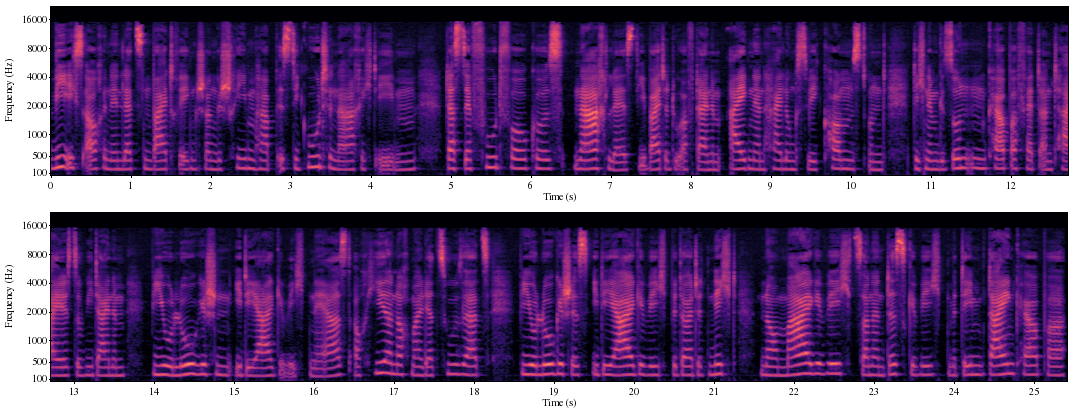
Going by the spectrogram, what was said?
wie ich es auch in den letzten Beiträgen schon geschrieben habe, ist die gute Nachricht eben, dass der Food Focus nachlässt, je weiter du auf deinem eigenen Heilungsweg kommst und dich einem gesunden Körperfettanteil sowie deinem biologischen Idealgewicht näherst. Auch hier nochmal der Zusatz, biologisches Idealgewicht bedeutet nicht Normalgewicht, sondern das Gewicht, mit dem dein Körper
